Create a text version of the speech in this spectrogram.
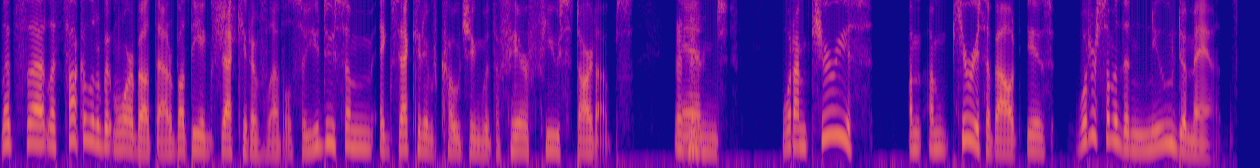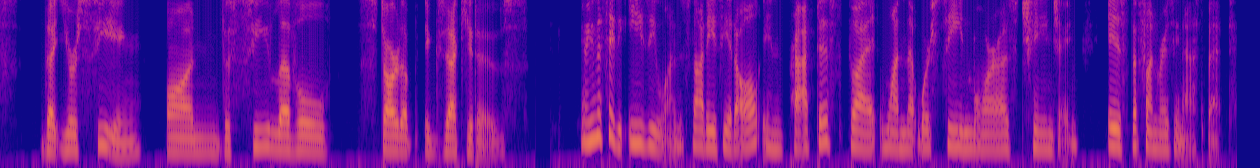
Let's uh, let's talk a little bit more about that, about the executive level. So you do some executive coaching with a fair few startups, mm-hmm. and what I'm curious I'm, I'm curious about is what are some of the new demands that you're seeing on the C level startup executives I'm going to say the easy one. It's not easy at all in practice, but one that we're seeing more as changing is the fundraising aspect.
